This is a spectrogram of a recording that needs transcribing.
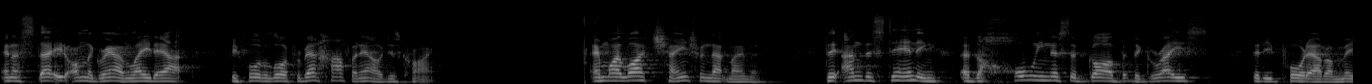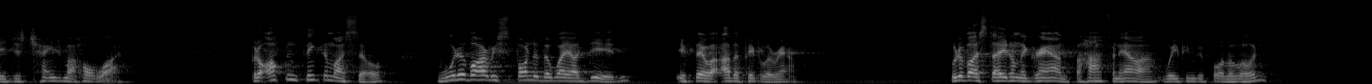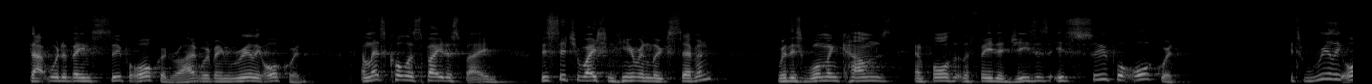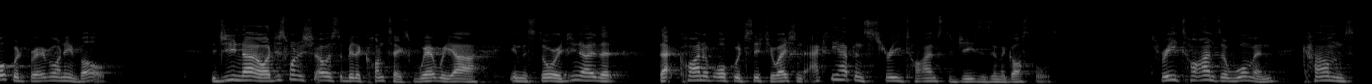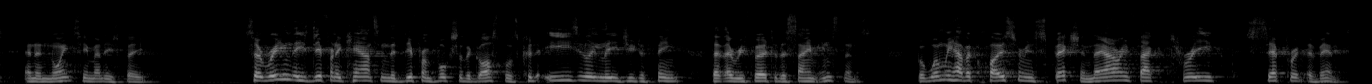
and I stayed on the ground, laid out before the Lord for about half an hour, just crying. And my life changed from that moment. The understanding of the holiness of God, but the grace that He'd poured out on me just changed my whole life. But I often think to myself, would have I responded the way I did if there were other people around? Would have I stayed on the ground for half an hour weeping before the Lord? That would have been super awkward, right? It would have been really awkward. And let's call a spade a spade. This situation here in Luke 7, where this woman comes and falls at the feet of Jesus, is super awkward. It's really awkward for everyone involved. Did you know? I just want to show us a bit of context where we are in the story. Do you know that that kind of awkward situation actually happens three times to Jesus in the Gospels? Three times a woman comes and anoints him at his feet. So, reading these different accounts in the different books of the Gospels could easily lead you to think that they refer to the same instance. But when we have a closer inspection, they are in fact three separate events.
